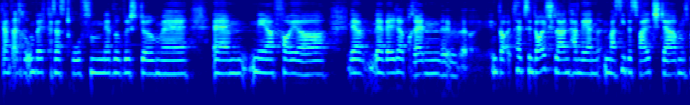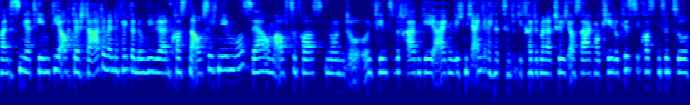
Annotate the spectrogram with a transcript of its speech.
ganz andere Umweltkatastrophen, mehr Wirbelstürme, ähm, mehr Feuer, mehr, mehr Wälder brennen. Äh, in, selbst in Deutschland haben wir ein, ein massives Waldsterben. Ich meine, das sind ja Themen, die auch der Staat im Endeffekt dann irgendwie wieder an Kosten auf sich nehmen muss, ja, um aufzuforsten und, und Themen zu betreiben, die eigentlich nicht eingerechnet sind. Und die könnte man natürlich auch sagen, sagen, okay, Logistikkosten sind zu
